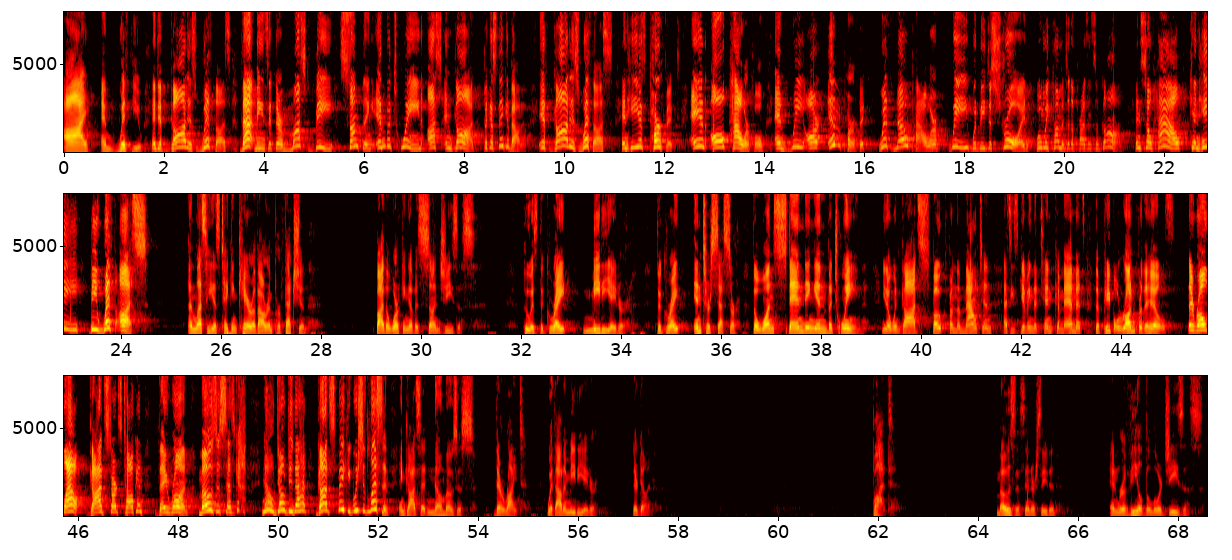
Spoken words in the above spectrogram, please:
I am with you. And if God is with us, that means that there must be something in between us and God. Because think about it. If God is with us and He is perfect and all powerful, and we are imperfect with no power, we would be destroyed when we come into the presence of God. And so, how can He be with us unless He has taken care of our imperfection? By the working of his son Jesus, who is the great mediator, the great intercessor, the one standing in between. You know, when God spoke from the mountain as he's giving the Ten Commandments, the people run for the hills. They roll out. God starts talking, they run. Moses says, God, no, don't do that. God's speaking. We should listen. And God said, No, Moses, they're right. Without a mediator, they're done. But Moses interceded and revealed the Lord Jesus.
